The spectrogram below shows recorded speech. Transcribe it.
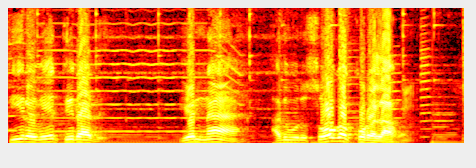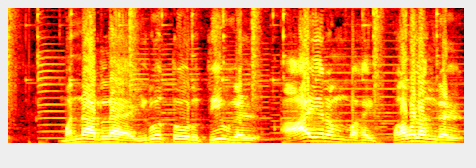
தீரவே தீராது. ஏன்னா அது ஒரு சோக குரல் ஆகும் மன்னாரில் இருபத்தோரு தீவுகள் ஆயிரம் வகை பவளங்கள்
